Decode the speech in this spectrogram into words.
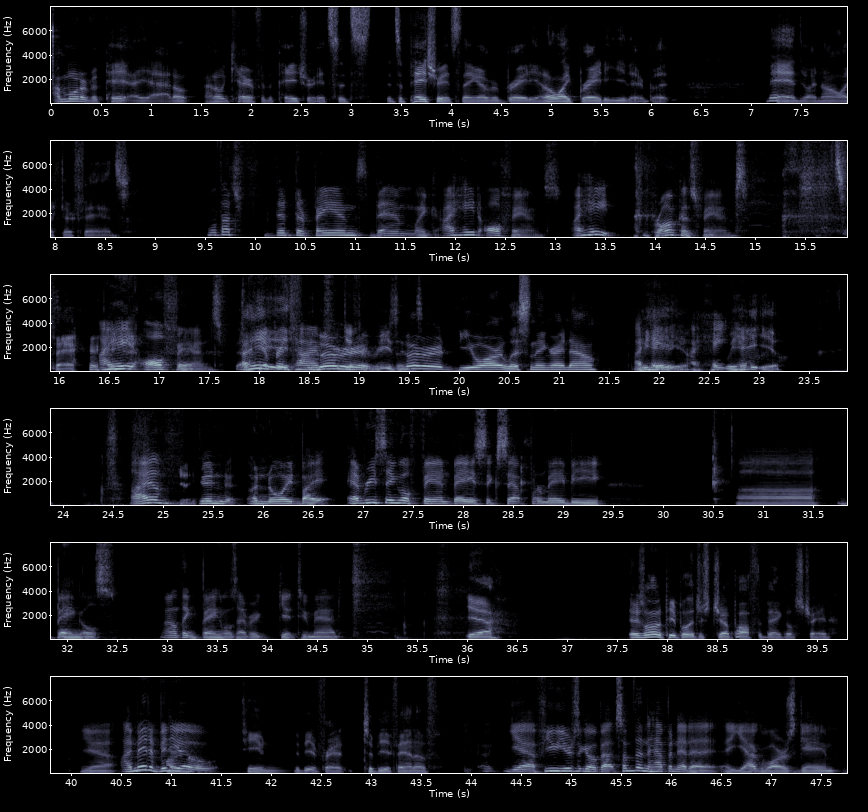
I'm more of a pay. Uh, yeah, I don't. I don't care for the Patriots. It's it's a Patriots thing over Brady. I don't like Brady either, but man, do I not like their fans. Well, that's their, their fans. Them like I hate all fans. I hate Broncos fans. It's fair. I hate all fans at I hate, different times whoever, for different reasons. Whoever you are listening right now, I hate, hate you. I hate we you. hate you. I have been annoyed by every single fan base except for maybe uh, Bengals. I don't think Bengals ever get too mad. yeah. There's a lot of people that just jump off the Bengals train. Yeah. I made a video team to be a fan to be a fan of. Uh, yeah, a few years ago about something that happened at a, a Jaguars game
